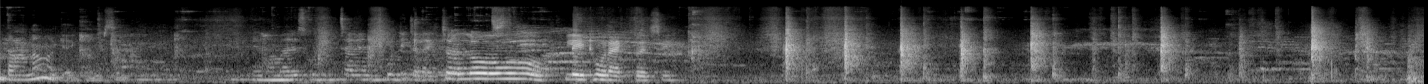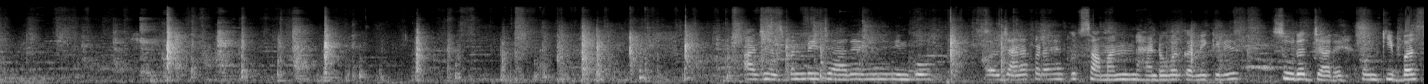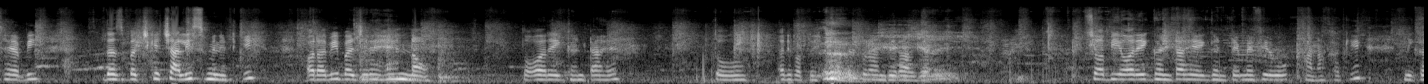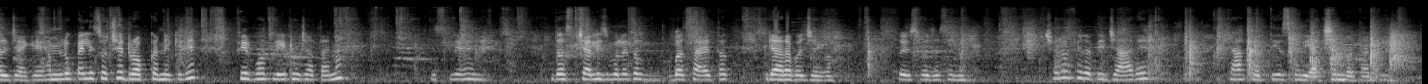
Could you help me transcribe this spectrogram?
दाना आ गया एकदम से। हमारी स्कूटी चले स्कूटी चलो लेट हो रहा है तो ऐसे आज हस्बैंड भी जा रहे हैं, इनको और जाना पड़ा है कुछ सामान हैंड ओवर करने के लिए। सूरत जा रहे हैं तो उनकी बस है अभी दस बज के चालीस मिनट की। और अभी बज रहे हैं नौ। तो और एक घंटा है। तो अरे यहाँ पूरा अंधेरा आ गया। सो अभी और एक घंटा है, एक घंटे में फिर वो खाना खा के निकल जाएँगे। हम लोग पहले सोचे ड्रॉप करने के लिए, फिर बहुत लेट हो जाता है ना। इसलिए दस चालीस बोले तो बस आए तक ग्यारह बजेगा। तो इस वजह से नहीं। चलो फिर अभी जा रहे क्या करती है उसका रिएक्शन बताती है।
